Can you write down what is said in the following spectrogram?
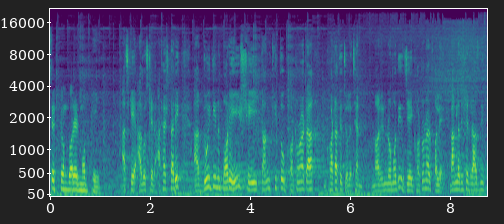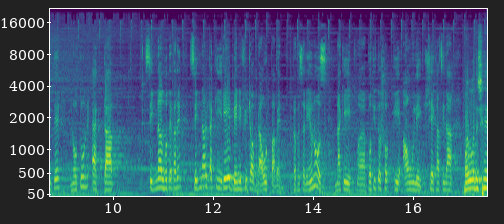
সেপ্টেম্বরের মধ্যেই। আজকে আগস্টের আঠাশ তারিখ আর দুই দিন পরেই সেই কাঙ্ক্ষিত ঘটনাটা ঘটাতে চলেছেন নরেন্দ্র মোদী যে ঘটনার ফলে বাংলাদেশের রাজনীতিতে নতুন একটা সিগনাল হতে পারে। সিগনালটা কি কে বেনিফিট অফ ডাউট পাবেন প্রফেসর ইউনুস নাকি পতিত শক্তি আওয়ামী লীগ শেখ হাসিনা? বাংলাদেশে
